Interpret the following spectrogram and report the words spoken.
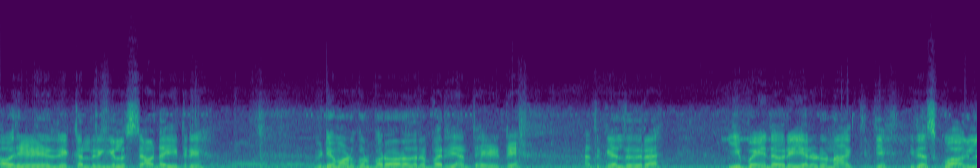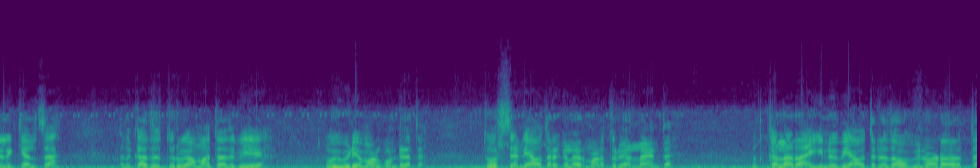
ಅವ್ರು ಹೇಳಿದ್ರಿ ಕಲರಿಂಗ್ ಎಲ್ಲ ಸ್ಟಾರ್ಟ್ ಆಗಿದ್ರಿ. ವಿಡಿಯೋ ಮಾಡ್ಕೊಂಡು ಬರೋರಾದ್ರೆ ಬರ್ರಿ ಅಂತ ಹೇಳಿದ್ರಿ. ಅದಕ್ಕೆ ಹೇಳ್ತಿದ್ರೆ, ಈ ಬೈಂದವ್ರಿ ಎರಡೂ ಆಗ್ತೈತಿ ಇದಸ್ಕೂ ಆಗಲಿಲ್ಲ ಕೆಲಸ. ಅದಕ್ಕೆ ಅದು ದುರ್ಗಾ ಅದು ಭೀ ಹೋಗಿ ವಿಡಿಯೋ ಮಾಡ್ಕೊಂಡ್ರಿ ಅಂತ ತೋರಿಸ್ತೇನೆ ಯಾವ ಥರ ಕಲರ್ ಮಾಡ್ತಾರೆ ಎಲ್ಲ ಅಂತ. ಮತ್ತು ಕಲರ್ ಆಗಿನೂ ಭೀ ಯಾವ ಥರ ಅವು ಭೀ ನೋಡೋರಂತ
